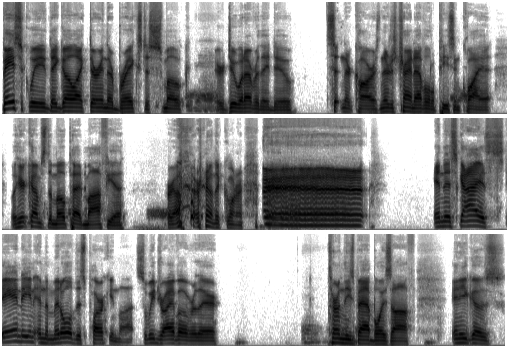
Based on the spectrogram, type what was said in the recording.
basically they go like during their breaks to smoke or do whatever they do, sit in their cars, and they're just trying to have a little peace and quiet. Well, here comes the moped mafia around, around the corner. And this guy is standing in the middle of this parking lot. So we drive over there, turn these bad boys off, and he goes,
